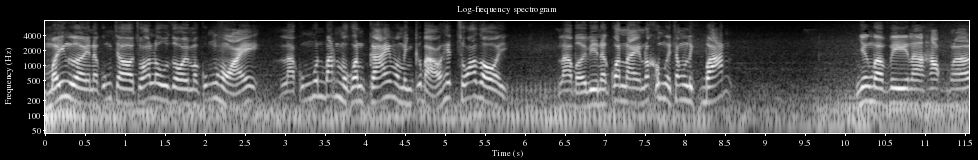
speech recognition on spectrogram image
mấy người là cũng chờ chó lâu rồi mà cũng hỏi là cũng muốn bắt một con cái mà mình cứ bảo hết chó rồi. Là bởi vì là con này nó không ở trong lịch bán. Nhưng mà vì là học nó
